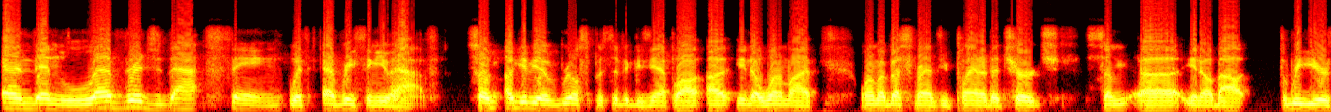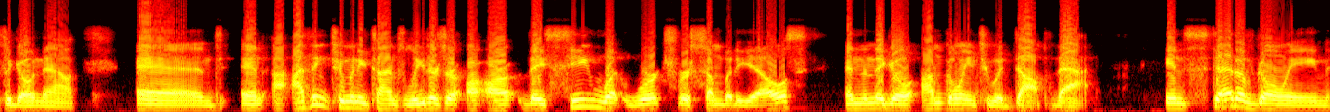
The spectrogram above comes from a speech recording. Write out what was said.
And then leverage that thing with everything you have. So I'll give you a real specific example. Uh, you know, one of my one of my best friends, he planted a church some, uh, you know, about three years ago now, and and I think too many times leaders are, are, are they see what works for somebody else, and then they go, I'm going to adopt that, instead of going,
